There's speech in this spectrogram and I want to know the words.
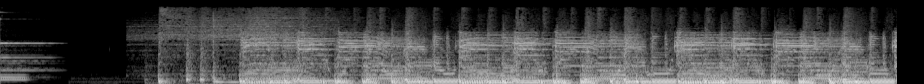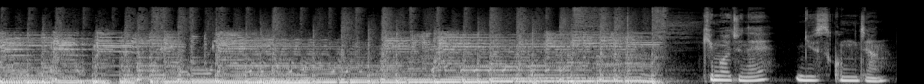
김어준의 뉴스 공장.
